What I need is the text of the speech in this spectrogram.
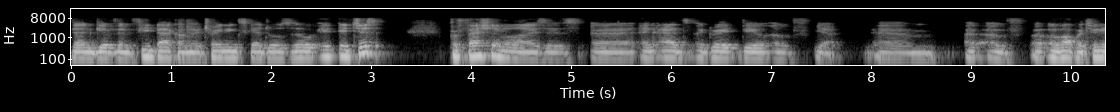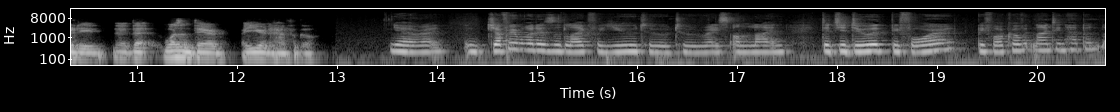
then give them feedback on their training schedules so it, it just professionalizes uh, and adds a great deal of yeah um, of of opportunity that wasn't there a year and a half ago yeah, right. Geoffrey, what is it like for you to to race online? Did you do it before before COVID nineteen happened?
